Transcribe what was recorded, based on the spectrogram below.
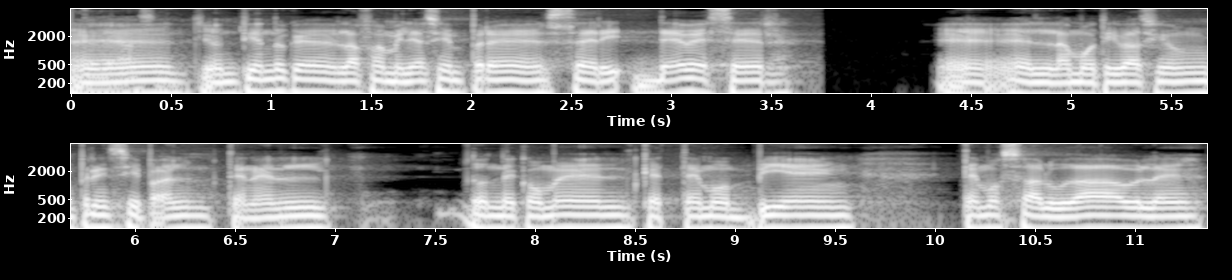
Eh, yo entiendo que la familia siempre debe ser eh, la motivación principal, tener donde comer, que estemos bien, estemos saludables.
